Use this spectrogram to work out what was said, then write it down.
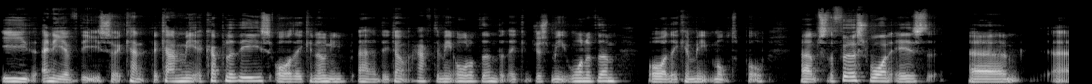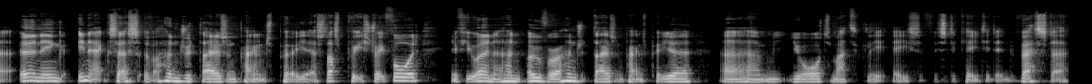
either any of these. So it can they can meet a couple of these, or they can only uh, they don't have to meet all of them, but they can just meet one of them, or they can meet multiple. Um, so the first one is um, uh, earning in excess of hundred thousand pounds per year. So that's pretty straightforward. If you earn a, over hundred thousand pounds per year, um, you're automatically a sophisticated investor.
